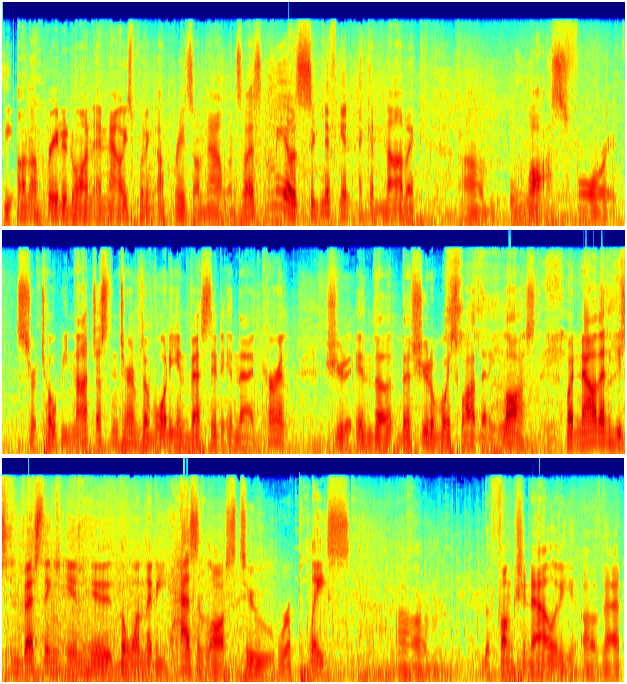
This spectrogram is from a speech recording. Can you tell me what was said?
the unupgraded one, and now he's putting upgrades on that one. So that's going to be a significant economic um, loss for Ser Topi, not just in terms of what he invested in that current shooter in the the shooter boy squad that he lost, but now that he's investing in his the one that he hasn't lost to replace um, the functionality of that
